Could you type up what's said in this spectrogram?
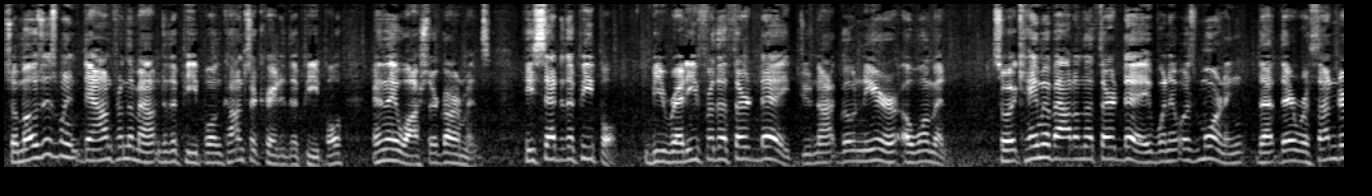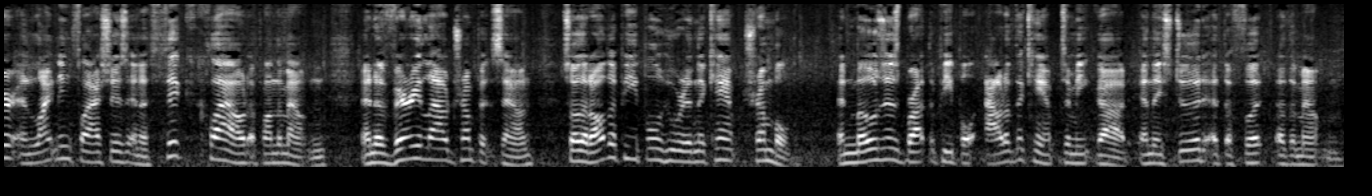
So Moses went down from the mountain to the people and consecrated the people, and they washed their garments. He said to the people, Be ready for the third day. Do not go near a woman. So it came about on the third day, when it was morning, that there were thunder and lightning flashes and a thick cloud upon the mountain, and a very loud trumpet sound, so that all the people who were in the camp trembled. And Moses brought the people out of the camp to meet God, and they stood at the foot of the mountain.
